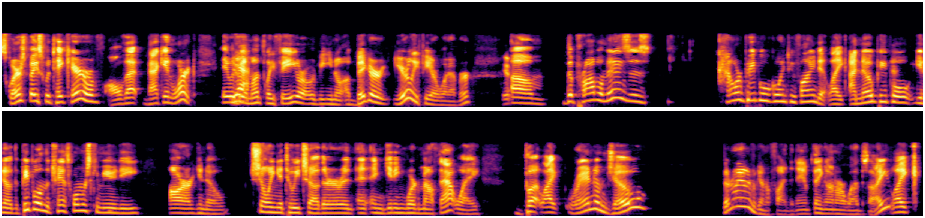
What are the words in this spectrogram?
Squarespace would take care of all that back end work. It would be a monthly fee, or it would be you know a bigger yearly fee or whatever. Yep. Um, the problem is is how are people going to find it? Like I know people, you know, the people in the Transformers community are, you know, showing it to each other and, and, and getting word of mouth that way. But like random Joe, they're not even gonna find the damn thing on our website. Like,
